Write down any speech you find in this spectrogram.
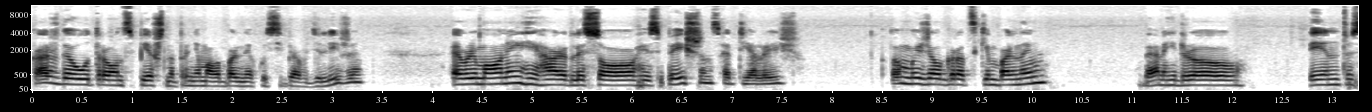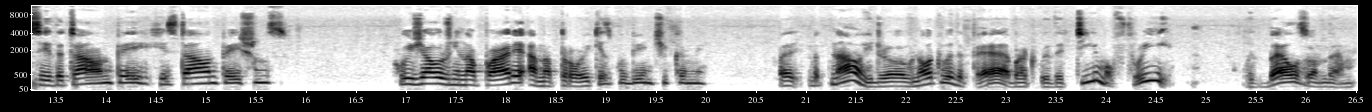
Каждое утро он спешно принимал больных у себя в Делиже. Every morning he hurriedly saw his patients at Delige. Потом уезжал городским больным. Then he drove in to see the town, his town patients. Уезжал уже не на паре, а на тройке с бубенчиками. But, but now he drove not with a pair, but with a team of three, with bells on them.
